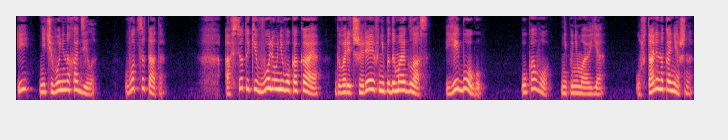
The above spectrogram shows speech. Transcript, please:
И ничего не находила. Вот цитата. «А все-таки воля у него какая!» — говорит Ширяев, не подымая глаз. «Ей-богу!» «У кого?» — не понимаю я. «У Сталина, конечно».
